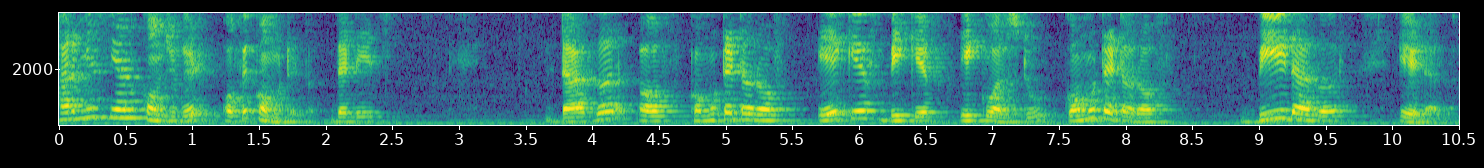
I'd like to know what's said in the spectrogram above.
Hermitian conjugate of a commutator that is dagger of commutator of A cap B cap equals to commutator of B dagger A dagger.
